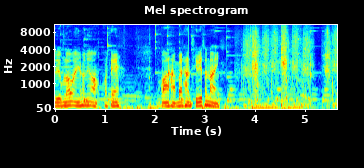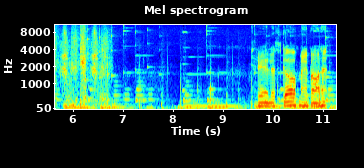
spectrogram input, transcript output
ลืมแล้วอันนี้เท่านี้ออกโอเค ขออาหารประทังชีวิตสักหน่อยโอเค let's go มาต่อฮะ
